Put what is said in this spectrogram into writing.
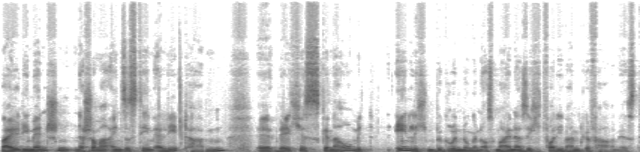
weil die Menschen da schon mal ein System erlebt haben, äh, welches genau mit ähnlichen Begründungen aus meiner Sicht vor die Wand gefahren ist.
